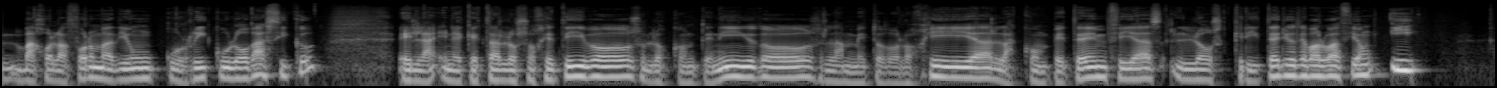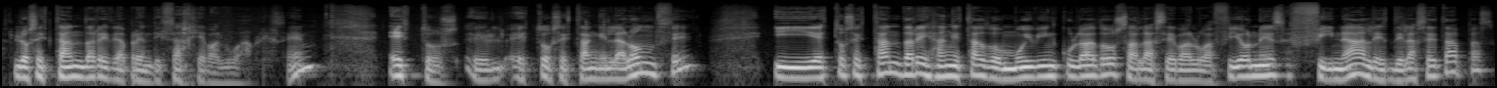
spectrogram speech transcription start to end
bajo la forma de un currículo básico, en, el que están los objetivos, los contenidos, las metodologías, las competencias, los criterios de evaluación y los estándares de aprendizaje evaluables. ¿eh? Estos, estos están en la 11 y estos estándares han estado muy vinculados a las evaluaciones finales de las etapas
